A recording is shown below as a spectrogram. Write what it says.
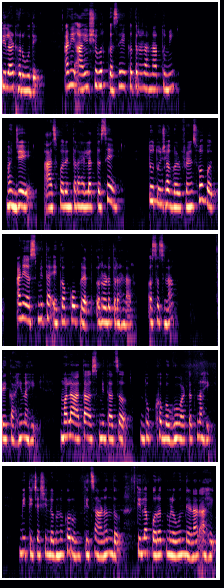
तिला ठरवू दे. आणि आयुष्यभर कसे एकत्र राहणार तुम्ही? म्हणजे आजपर्यंत राहिला तसे? तू तुझ्या गर्लफ्रेंडसोबत आणि अस्मिता एका कोपऱ्यात रडत राहणार असंच ना? ते काही नाही. मला आता अस्मिताचं दुःख बघू वाटत नाही. मी तिच्याशी लग्न करून तिचा आनंद तिला परत मिळवून देणार आहे.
